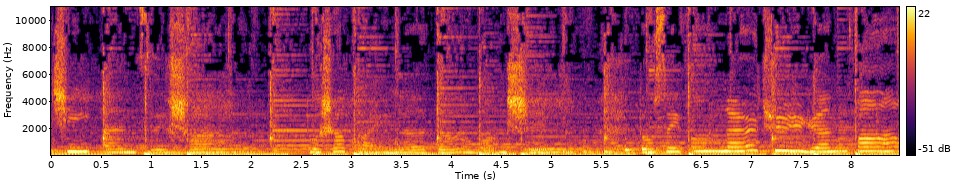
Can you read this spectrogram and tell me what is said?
情暗自伤，多少快乐的往事都随风而去远方。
